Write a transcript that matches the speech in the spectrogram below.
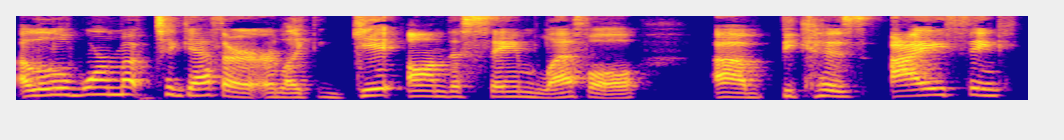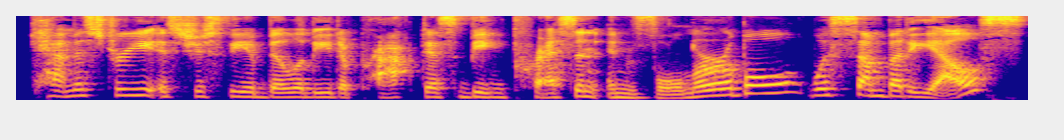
a little warm up together or like get on the same level uh, because I think chemistry is just the ability to practice being present and vulnerable with somebody else.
